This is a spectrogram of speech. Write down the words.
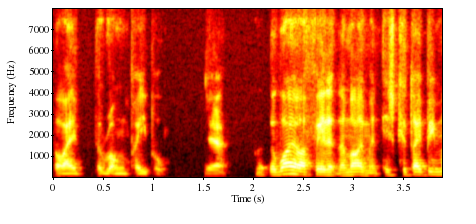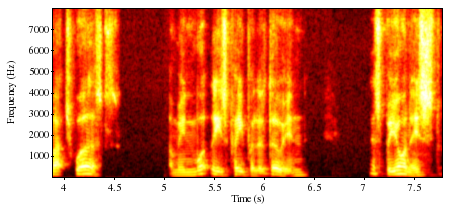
by the wrong people. Yeah. But the way I feel at the moment is could they be much worse? I mean, what these people are doing, let's be honest,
